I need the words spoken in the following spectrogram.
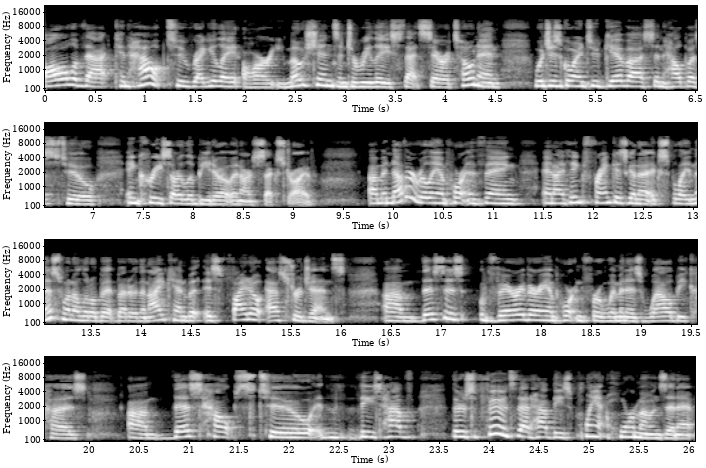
All of that can help to regulate our emotions and to release that serotonin, which is going to give us and help us to increase our libido and our sex drive. Um, another really important thing, and I think Frank is going to explain this one a little bit better than I can, but is phytoestrogens. Um, this is very, very important for women as well because um, this helps to these have there's foods that have these plant hormones in it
